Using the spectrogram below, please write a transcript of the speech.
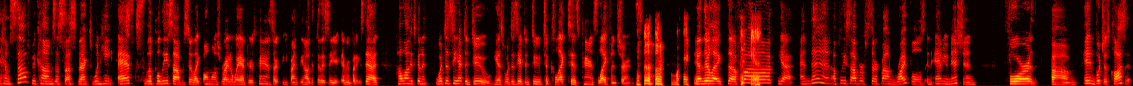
himself becomes a suspect when he asks the police officer, like almost right away after his parents are, he finds, you know, they say everybody's dead how long it's going to what does he have to do? Yes what does he have to do to collect his parents life insurance? Right. and they're like the fuck? Yeah. And then a police officer found rifles and ammunition for um in butch's closet.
